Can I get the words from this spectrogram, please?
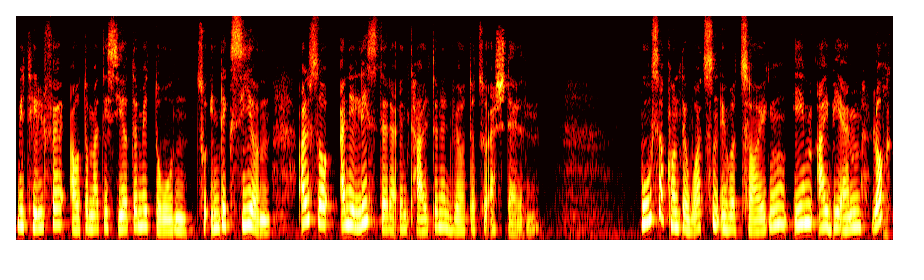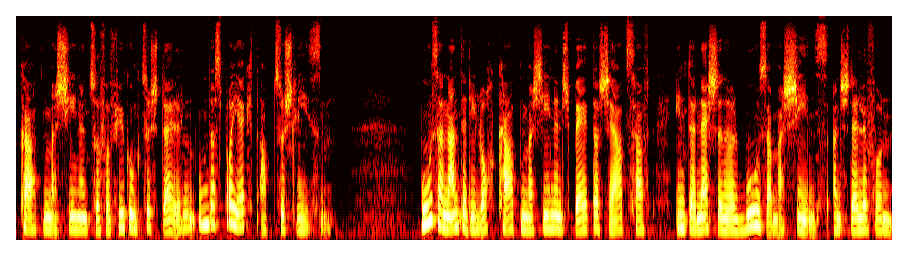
mit Hilfe automatisierter Methoden zu indexieren, also eine Liste der enthaltenen Wörter zu erstellen. Buser konnte Watson überzeugen, ihm IBM Lochkartenmaschinen zur Verfügung zu stellen, um das Projekt abzuschließen. Buser nannte die Lochkartenmaschinen später scherzhaft International Buser Machines anstelle von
